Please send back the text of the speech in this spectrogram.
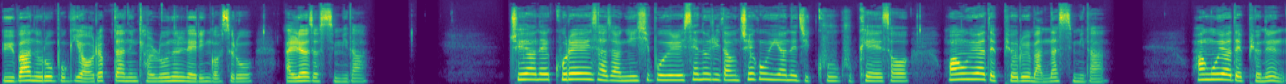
위반으로 보기 어렵다는 결론을 내린 것으로 알려졌습니다. 최연의 코레일 사장이 15일 새누리당 최고위원회 직후 국회에서 황우여 대표를 만났습니다. 황우여 대표는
